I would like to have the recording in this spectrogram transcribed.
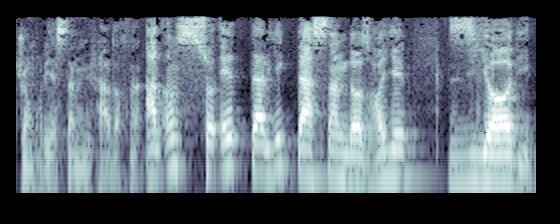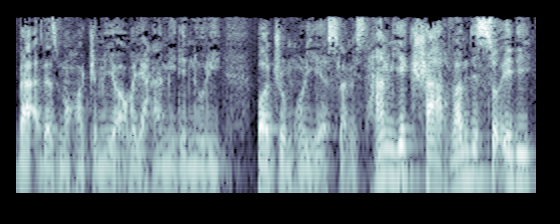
جمهوری اسلامی میپرداختن. الان سوئد در یک دستاندازهای زیادی بعد از محاکمه آقای حمید نوری با جمهوری اسلامی است. هم یک شهروند سوئدی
